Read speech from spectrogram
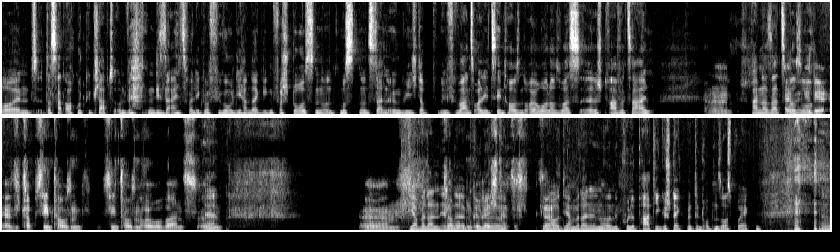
Und das hat auch gut geklappt und wir hatten diese einstweilige Verfügung und die haben dagegen verstoßen und mussten uns dann irgendwie, ich glaube, wie viel waren es, Olli? 10.000 Euro oder sowas äh, Strafe zahlen? Äh, Andersatz oder so? Also, also ich glaube, 10.000 10 Euro waren es. Ähm, ähm, die haben wir dann in eine coole, genau, die haben wir dann in genau. so eine coole Party gesteckt mit den Open Source Projekten. ja.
